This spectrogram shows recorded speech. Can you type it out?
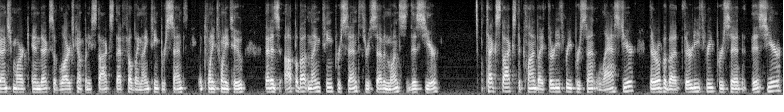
benchmark index of large company stocks, that fell by 19% in 2022. That is up about 19% through seven months this year. Tech stocks declined by 33% last year. They're up about 33% this year.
